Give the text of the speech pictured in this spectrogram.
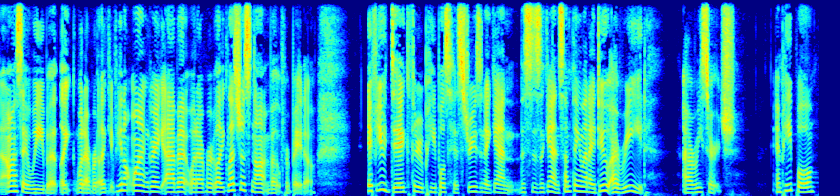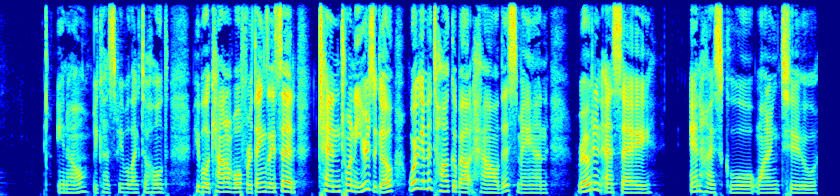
I want to say we, but like whatever, like if you don't want Greg Abbott, whatever, like let's just not vote for Beto. If you dig through people's histories, and again, this is again something that I do, I read, I research, and people you know, because people like to hold people accountable for things they said 10, 20 years ago, we're going to talk about how this man wrote an essay in high school wanting to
